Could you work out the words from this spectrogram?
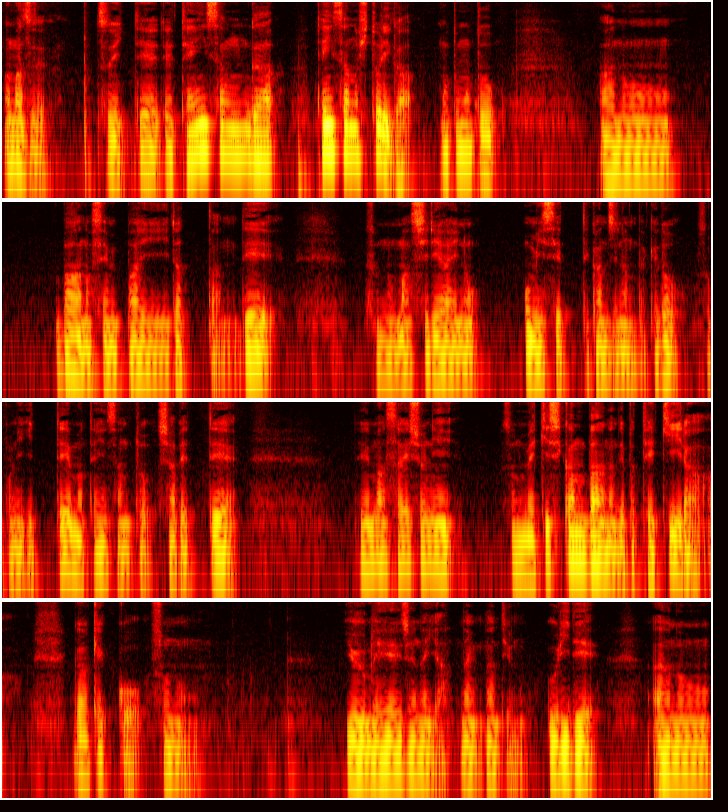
まあ、まず着いてで店員さんが店員さんの一人がもともとあのバーの先輩だったんでそのまあ知り合いのお店って感じなんだけどそこに行って、まあ、店員さんと喋ってでまあ最初にそのメキシカンバーなんでやっぱテキーラが結構その有名じゃないや。ななんていうの？売りで。あの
